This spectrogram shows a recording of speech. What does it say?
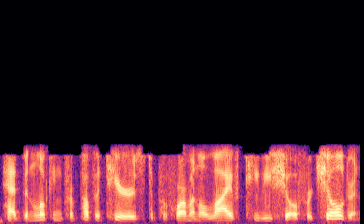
had been looking for puppeteers to perform on a live TV show for children.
